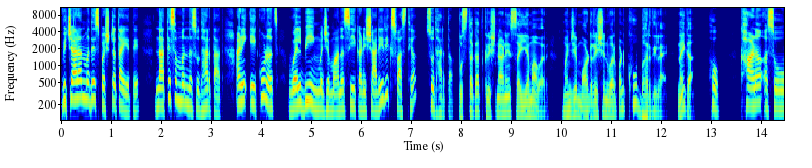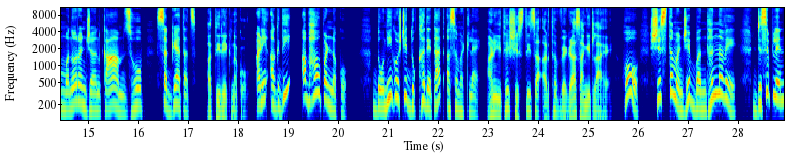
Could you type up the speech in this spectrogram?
विचारांमध्ये स्पष्टता येते. नातेसंबंध सुधारतात आणि एकूणच वेलबिईंग म्हणजे मानसिक आणि शारीरिक स्वास्थ्य सुधारतं. पुस्तकात कृष्णाने संयमावर म्हणजे मॉडरेशनवर पण खूप भर दिलाय नाही का? हो. खाणं असो मनोरंजन काम झोप सगळ्यातच. अतिरेक नको. आणि अगदी अभाव पण नको. दोन्ही गोष्टी दुःख देतात असं म्हटलंय. आणि इथे शिस्तीचा अर्थ वेगळा सांगितला आहे. हो शिस्त म्हणजे बंधन नव्हे. डिसिप्लिन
